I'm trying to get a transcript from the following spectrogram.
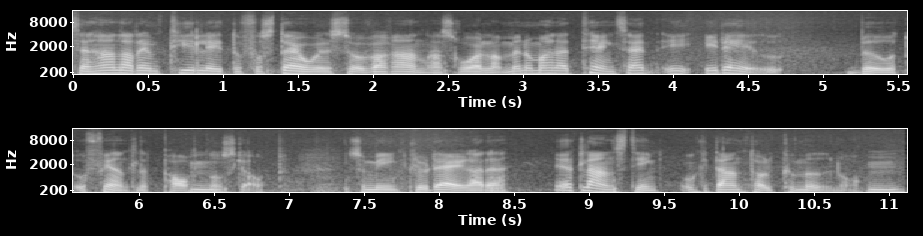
Sen handlar det om tillit och förståelse och varandras roller. Men om man hade tänkt sig ett i- idéburet offentligt partnerskap som inkluderade ett landsting och ett antal kommuner Mm.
